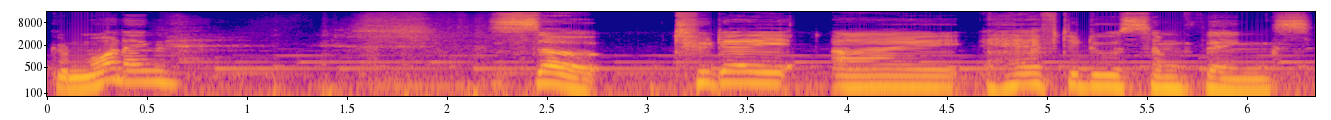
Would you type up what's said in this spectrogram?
Good morning. So, today I have to do some things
